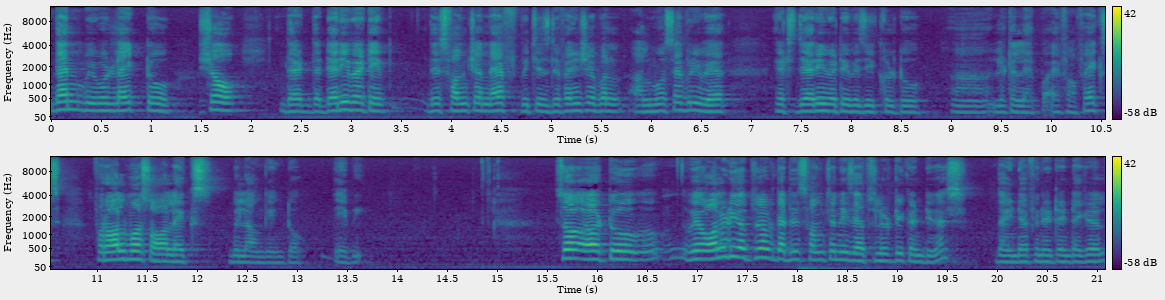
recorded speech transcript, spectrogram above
then we would like to show that the derivative this function f which is differentiable almost everywhere its derivative is equal to uh, little f, f of x for almost all x belonging to a b. So, uh, to we have already observed that this function is absolutely continuous, the indefinite integral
